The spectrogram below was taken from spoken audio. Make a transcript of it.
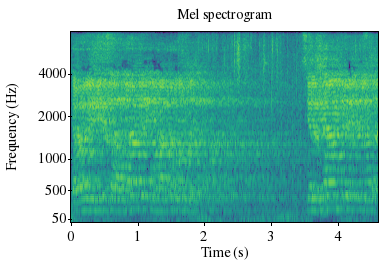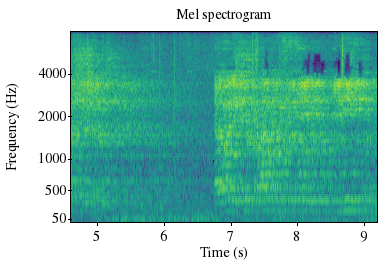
товарищи солдаты и матросы, сержанты и старшины, товарищи прапорщики и лейтенанты,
